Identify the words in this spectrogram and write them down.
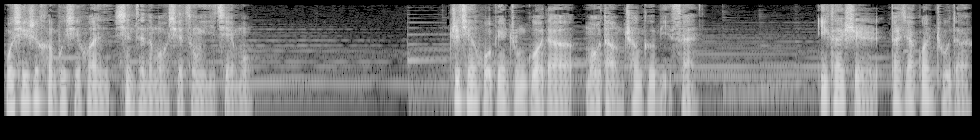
我其实很不喜欢现在的某些综艺节目。之前火遍中国的某档唱歌比赛，一开始大家关注的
